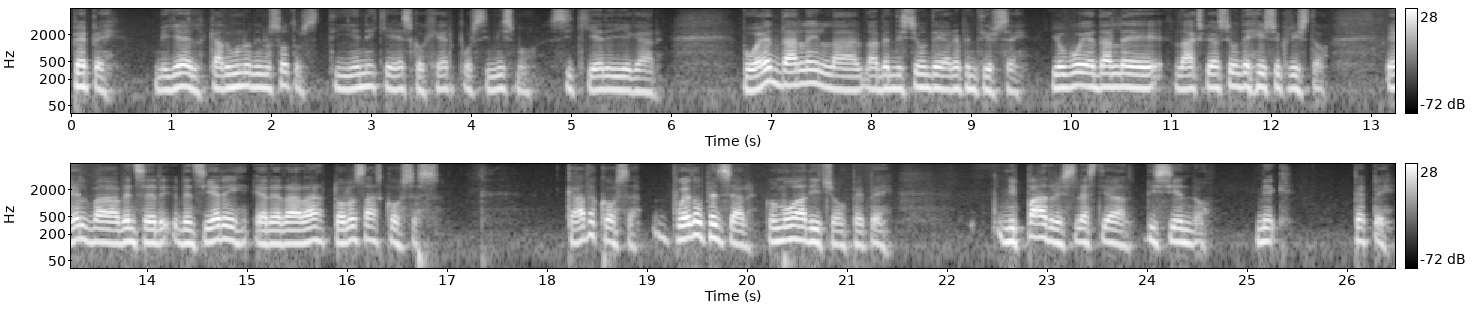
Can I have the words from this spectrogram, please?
Pepe, Miguel, cada uno de nosotros tiene que escoger por sí mismo si quiere llegar. Voy a darle la, la bendición de arrepentirse. Yo voy a darle la expiación de Jesucristo. Él va a vencer, vencer y heredará todas las cosas. Cada cosa. Puedo pensar, como ha dicho Pepe, mi Padre Celestial diciendo, Mick, Pepe,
